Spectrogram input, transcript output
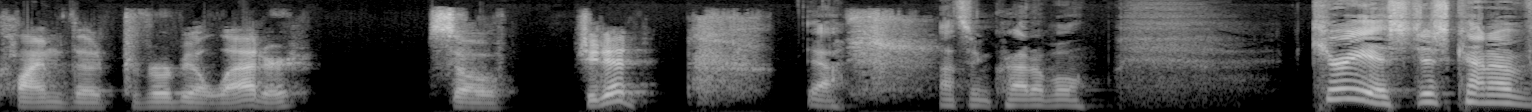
climb the proverbial ladder. So she did. Yeah, that's incredible. Curious, just kind of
